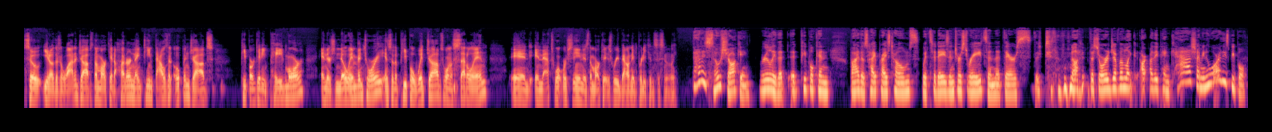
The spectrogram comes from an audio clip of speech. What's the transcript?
So you know there's a lot of jobs in the market. 119,000 open jobs. People are getting paid more and there's no inventory. And so the people with jobs want to settle in. And, and that's what we're seeing is the market is rebounding pretty consistently. That is so shocking, really, that, that people can buy those high priced homes with today's interest rates and that there's not the shortage of them. Like, are, are, they paying cash? I mean, who are these people?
